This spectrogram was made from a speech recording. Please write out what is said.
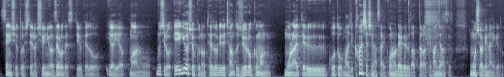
選手としての収入はゼロですって言うけど、いやいや、まあ、あの、むしろ営業職の手取りでちゃんと16万もらえてることをマジ感謝しなさい、このレベルだったらって感じなんですよ。申し訳ないけど。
